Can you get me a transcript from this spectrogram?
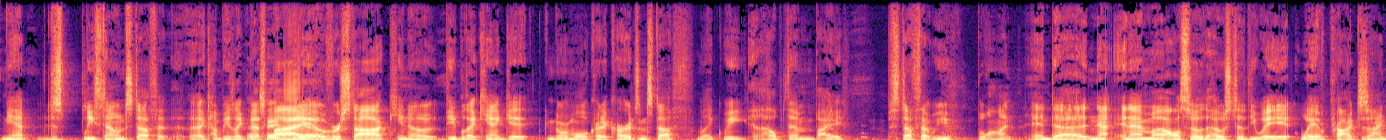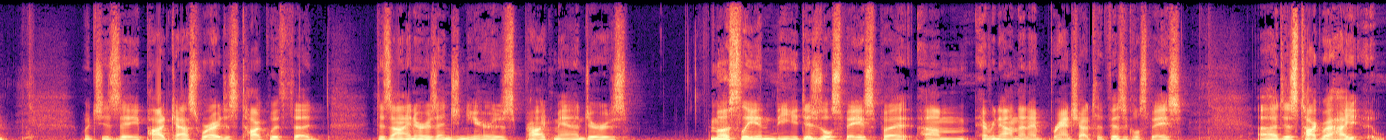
yeah, just lease to own stuff at, at companies like Best Okay, Buy, yeah. Overstock. You know, people that can't get normal credit cards and stuff. Like we help them buy stuff that we want. And uh, na- and I'm uh, also the host of the Way Way of Product Design, which is a podcast where I just talk with uh, designers, engineers, product managers, mostly in the digital space, but um, every now and then I branch out to the physical space. Uh, just talk about how you,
